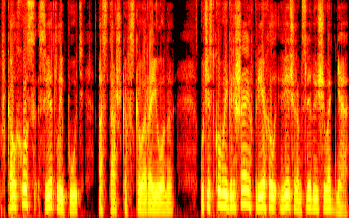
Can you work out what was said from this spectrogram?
В колхоз «Светлый путь» Осташковского района участковый Гришаев приехал вечером следующего дня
